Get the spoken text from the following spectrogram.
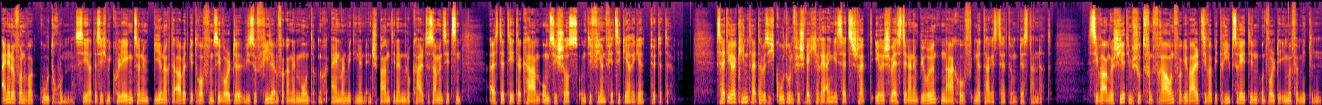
Eine davon war Gudrun. Sie hatte sich mit Kollegen zu einem Bier nach der Arbeit getroffen. Sie wollte, wie so viele am vergangenen Montag, noch einmal mit ihnen entspannt in einem Lokal zusammensitzen, als der Täter kam, um sie schoss und die 44-Jährige tötete. Seit ihrer Kindheit habe sich Gudrun für Schwächere eingesetzt, schreibt ihre Schwester in einem berührenden Nachruf in der Tageszeitung Der Standard. Sie war engagiert im Schutz von Frauen vor Gewalt, sie war Betriebsrätin und wollte immer vermitteln.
